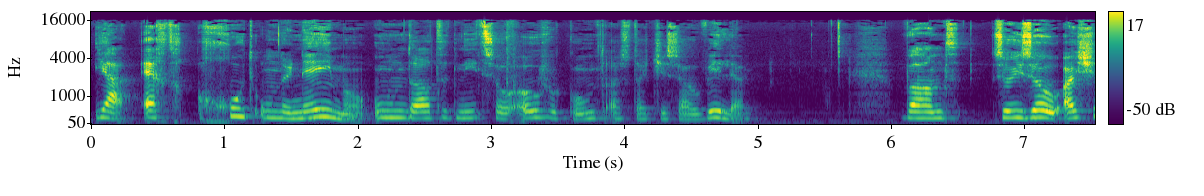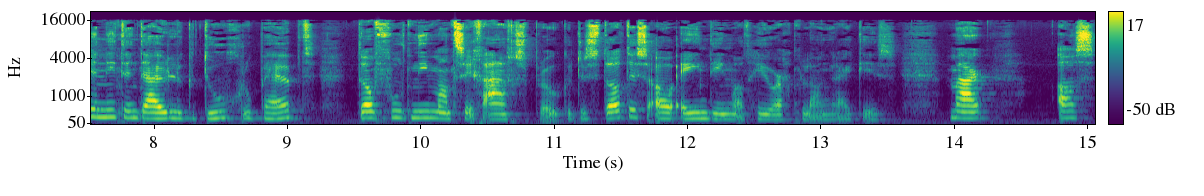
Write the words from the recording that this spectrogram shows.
ja, echt goed ondernemen, omdat het niet zo overkomt als dat je zou willen. Want sowieso, als je niet een duidelijke doelgroep hebt, dan voelt niemand zich aangesproken. Dus dat is al één ding wat heel erg belangrijk is. Maar als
